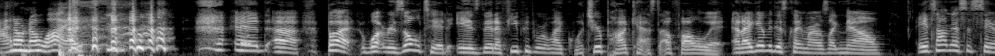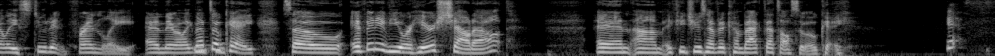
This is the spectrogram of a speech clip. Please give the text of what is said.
I don't know why. and uh but what resulted is that a few people were like what's your podcast? I'll follow it. And i gave a disclaimer. I was like no it's not necessarily student friendly. And they were like that's okay. So if any of you are here shout out and um if you choose never to come back that's also okay yes.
